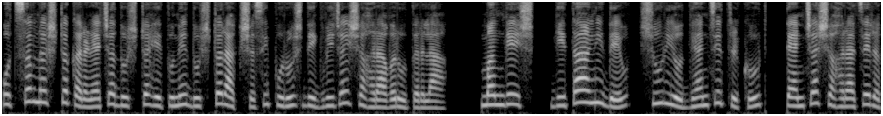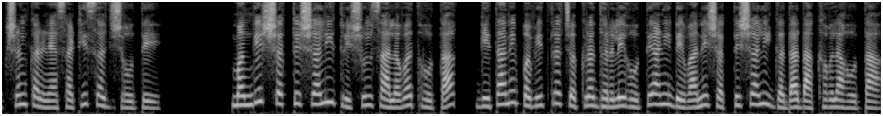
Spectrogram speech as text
उत्सव नष्ट करण्याच्या दुष्ट हेतूने दुष्ट राक्षसी पुरुष दिग्विजय शहरावर उतरला. मंगेश गीता आणि देव शूर योद्ध्यांचे त्रिकूट त्यांच्या शहराचे रक्षण करण्यासाठी सज्ज होते. मंगेश शक्तिशाली त्रिशूल चालवत होता गीताने पवित्र चक्र धरले होते आणि देवाने शक्तिशाली गदा दाखवला होता.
